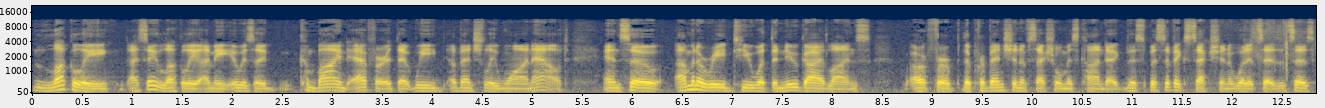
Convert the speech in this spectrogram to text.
luckily, I say luckily, I mean, it was a combined effort that we eventually won out. And so I'm going to read to you what the new guidelines are for the prevention of sexual misconduct, the specific section of what it says. It says,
